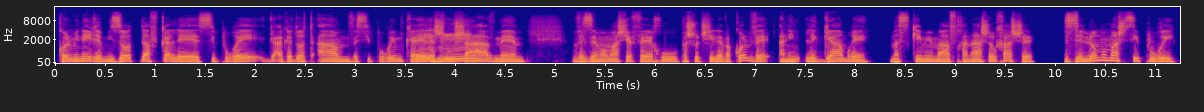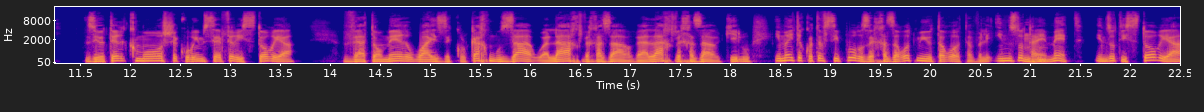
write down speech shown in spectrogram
כל מיני רמיזות דווקא לסיפורי אגדות עם וסיפורים כאלה mm-hmm. שהוא שאב מהם וזה ממש יפה איך הוא פשוט שילב הכל ואני לגמרי מסכים עם ההבחנה שלך שזה לא ממש סיפורי זה יותר כמו שקוראים ספר היסטוריה ואתה אומר וואי זה כל כך מוזר הוא הלך וחזר והלך וחזר כאילו אם היית כותב סיפור זה חזרות מיותרות אבל אם זאת mm-hmm. האמת אם זאת היסטוריה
